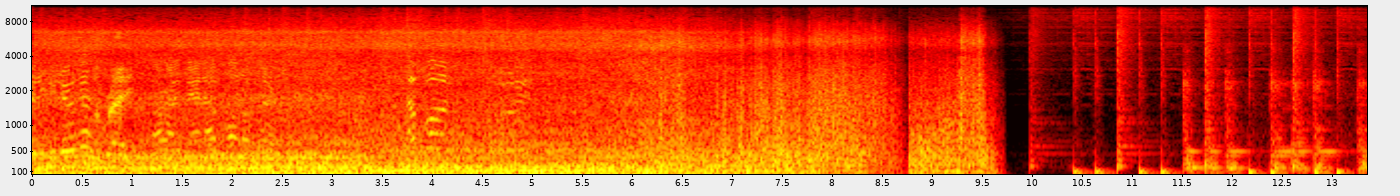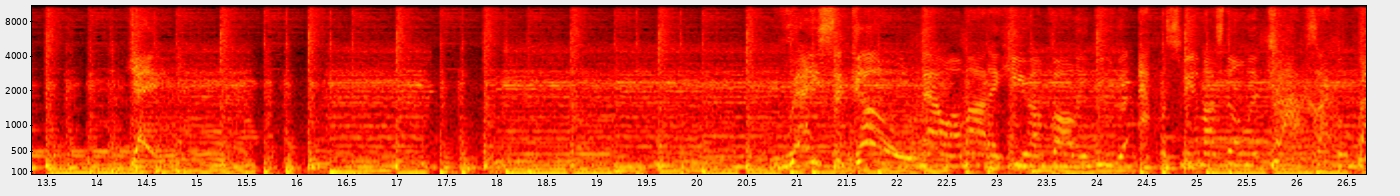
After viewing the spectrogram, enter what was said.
Ready to do this? I'm ready. All right, man. Have fun up there. Have fun. Ready to go. Now I'm out of here. I'm falling through the atmosphere. My stomach drops like a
